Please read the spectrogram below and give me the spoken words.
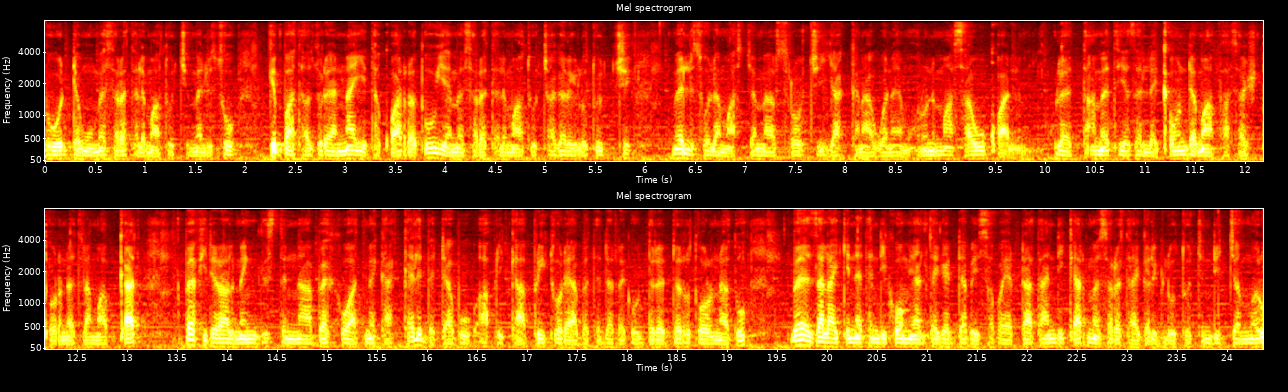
በወደሙ መሰረተ ልማቶች መልሶ ግንባታ ዙሪያና የተቋረጡ የመሰረተ ልማቶች አገልግሎቶች መልሶ ለማስጀመር ስራዎች እያከናወነ መሆኑንም አሳውቋል። ሁለት ዓመት የዘለቀውን ደም አፋሳሽ ጦርነት ለማብቃት በፌዴራል መንግስትና በህወሓት መካከል በደቡብ አፍሪካ ፕሪቶሪያ በተደረገው ድርድር ጦርነቱ በዘላቂነት እንዲቆም ያልተገደበ የሰብአዊ እርዳታ እንዲቀር፣ መሰረታዊ አገልግሎቶች እንዲጀመሩ፣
